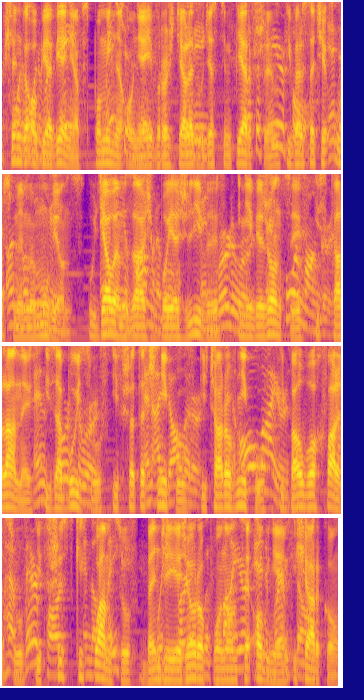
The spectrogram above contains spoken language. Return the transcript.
Księga Objawienia wspomina o niej w rozdziale 21 i wersecie 8 mówiąc: Udziałem zaś bojaźliwych i niewierzących i skalanych i zabójców i wszeteczników, i czarowników, i bałwochwalców, i wszystkich kłamców będzie jezioro płonące ogniem i siarką.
